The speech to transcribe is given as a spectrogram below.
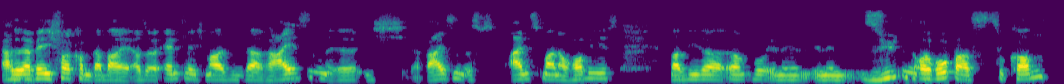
Also da bin ich vollkommen dabei. Also endlich mal wieder reisen. Äh, ich Reisen ist eins meiner Hobbys, mal wieder irgendwo in den, in den Süden Europas zu kommen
